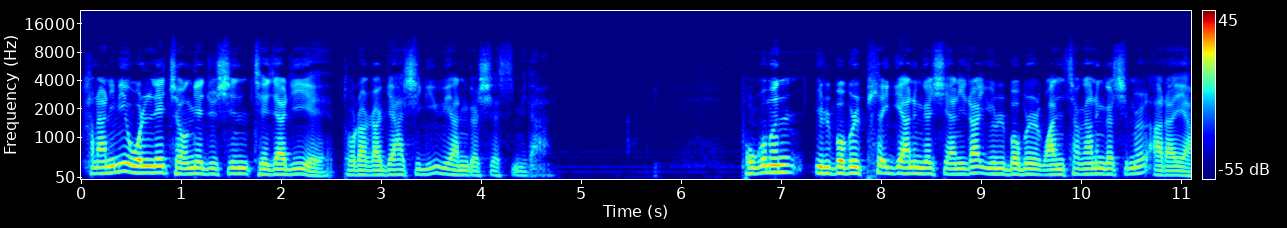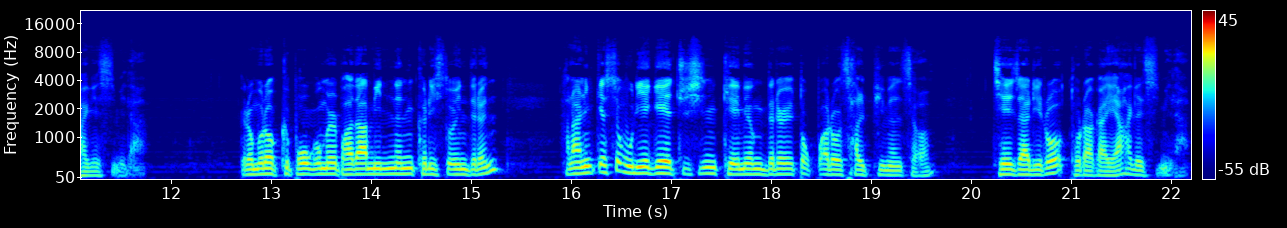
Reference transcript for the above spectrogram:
하나님이 원래 정해주신 제자리에 돌아가게 하시기 위한 것이었습니다. 복음은 율법을 폐기하는 것이 아니라 율법을 완성하는 것임을 알아야 하겠습니다. 그러므로 그 복음을 받아 믿는 그리스도인들은 하나님께서 우리에게 주신 계명들을 똑바로 살피면서 제자리로 돌아가야 하겠습니다.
